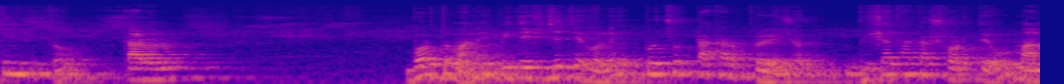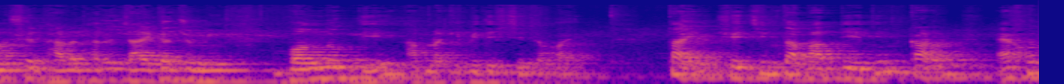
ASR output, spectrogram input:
চিন্তিত, কারণ বর্তমানে বিদেশ যেতে হলে প্রচুর টাকার প্রয়োজন। ভিসা থাকা সত্ত্বেও মানুষের ধারে ধারে জায়গা জমি বন্ধক দিয়ে আপনাকে বিদেশ যেতে হয়। তাই সেই চিন্তা বাদ দিয়ে দিন, কারণ এখন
